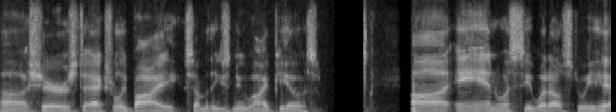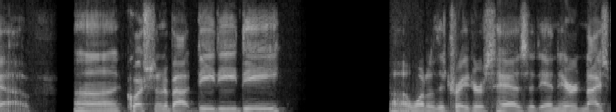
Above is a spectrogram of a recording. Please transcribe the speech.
uh, shares to actually buy some of these new IPOs. And let's see, what else do we have? Question about DDD. Uh, one of the traders has it in here. Nice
